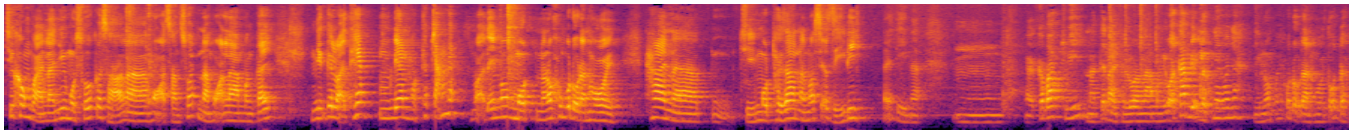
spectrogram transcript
Chứ không phải là như một số cơ sở là họ sản xuất là họ làm bằng cái những cái loại thép đen hoặc thép trắng đấy. Loại đấy nó một là nó không có độ đàn hồi hai là chỉ một thời gian là nó sẽ dỉ đi. Đấy thì là um, các bác chú ý là cái này phải luôn làm bằng loại cáp điện lực nha các bác nhé thì nó mới có độ đàn hồi tốt được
